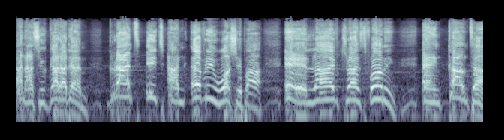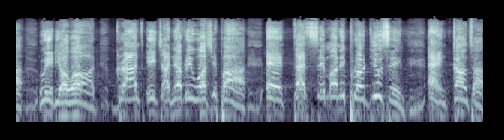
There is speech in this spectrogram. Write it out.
And as you gather them, grant each and every worshiper a life transforming encounter with your word. Grant each and every worshiper a testimony producing encounter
